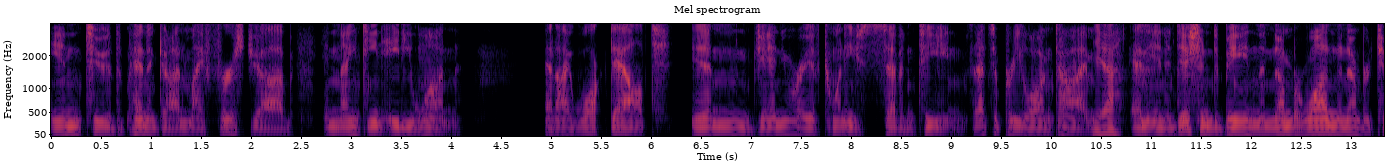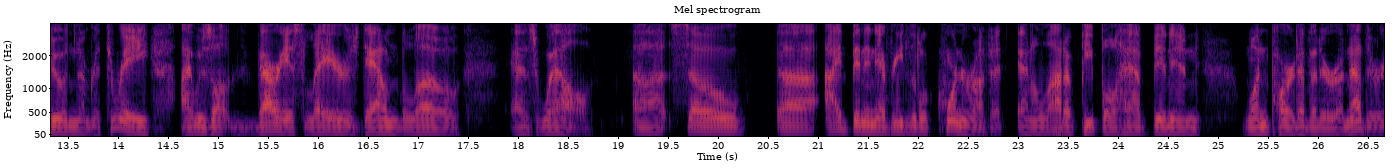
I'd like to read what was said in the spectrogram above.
into the Pentagon, my first job in 1981, and I walked out in January of 2017. That's a pretty long time. Yeah. And in addition to being the number one, the number two, and the number three, I was all, various layers down below as well. Uh, so uh, I've been in every little corner of it, and a lot of people have been in one part of it or another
